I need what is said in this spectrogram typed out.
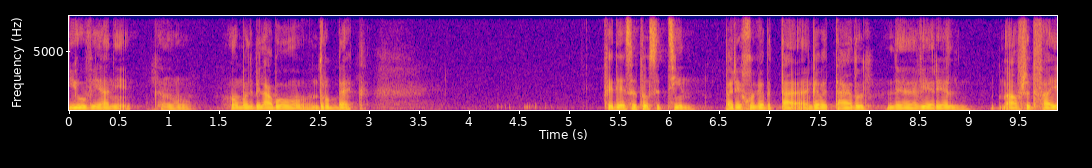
يوفي يعني كانوا هما اللي بيلعبوا drop back. في ستة وستين باريخو جاب التع... جاب التعادل لفياريال. ما أعرفش دفاع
